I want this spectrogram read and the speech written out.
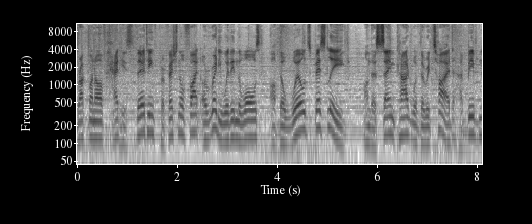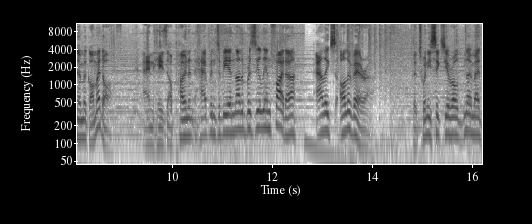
Rakhmonov had his 13th professional fight already within the walls of the world's best league on the same card with the retired Khabib Nurmagomedov. And his opponent happened to be another Brazilian fighter, Alex Oliveira. The 26-year-old Nomad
